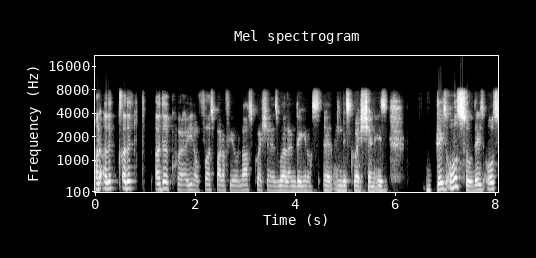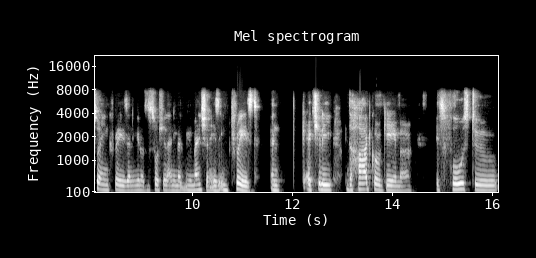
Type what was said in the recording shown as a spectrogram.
on other other other you know first part of your last question as well and the, you know uh, in this question is there's also there's also increase and you know the social animal you mentioned is increased. And actually the hardcore gamer is forced to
